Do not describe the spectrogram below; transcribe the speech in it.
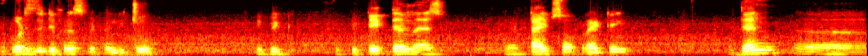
But what is the difference between the two? If we, if we take them as uh, types of writing, then uh,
